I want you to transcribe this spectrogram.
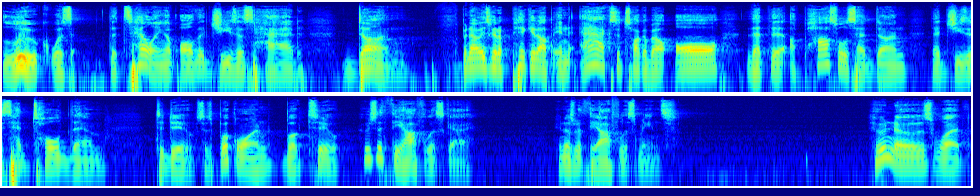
Luke was the telling of all that Jesus had done. But now he's going to pick it up in Acts to talk about all that the apostles had done that Jesus had told them to do. So it's book one, book two. Who's the Theophilus guy? Who knows what Theophilus means? Who knows what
